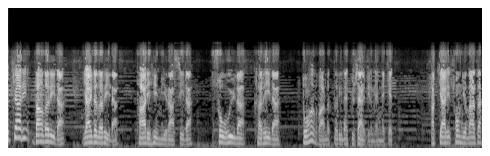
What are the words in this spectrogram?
Hakkari dağlarıyla, yaylalarıyla, tarihi mirasıyla, soğuğuyla, karıyla, doğal varlıklarıyla güzel bir memleket. Hakkari son yıllarda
